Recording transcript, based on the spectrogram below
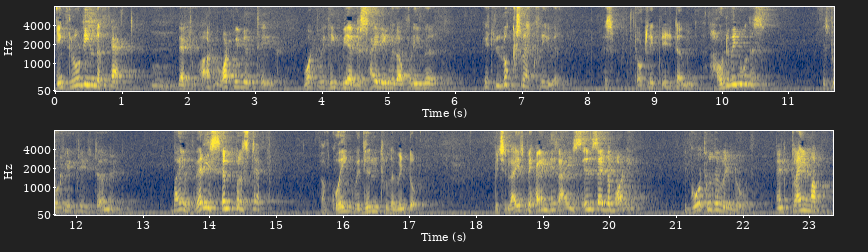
including the fact that what, what we will think, what we think we are deciding with our free will, it looks like free will. It's totally predetermined. How do we know this? is totally predetermined by a very simple step of going within through the window, which lies behind these eyes, inside the body. You go through the window and climb up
